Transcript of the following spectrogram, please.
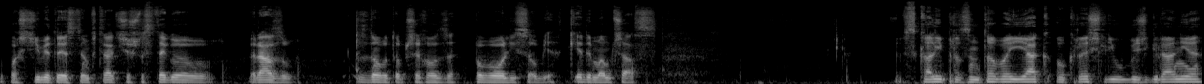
właściwie to jestem w trakcie szóstego razu. Znowu to przechodzę powoli sobie, kiedy mam czas. W skali procentowej jak określiłbyś granie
